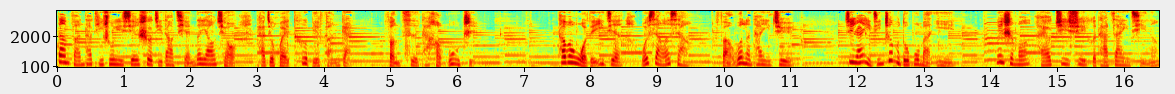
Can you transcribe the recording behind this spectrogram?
但凡他提出一些涉及到钱的要求，他就会特别反感，讽刺他很物质。他问我的意见，我想了想，反问了他一句：“既然已经这么多不满意，为什么还要继续和他在一起呢？”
